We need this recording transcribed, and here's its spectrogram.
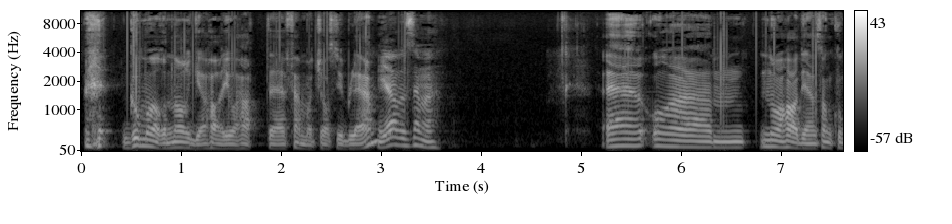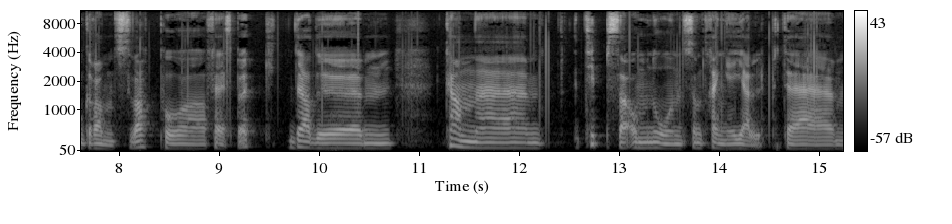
God morgen Norge har jo hatt eh, 25-årsjubileum. Ja, det stemmer. Eh, og um, nå har de en sånn konkurranse på Facebook der du um, kan eh, tipse om noen som trenger hjelp til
